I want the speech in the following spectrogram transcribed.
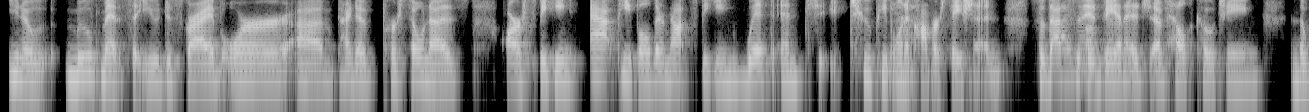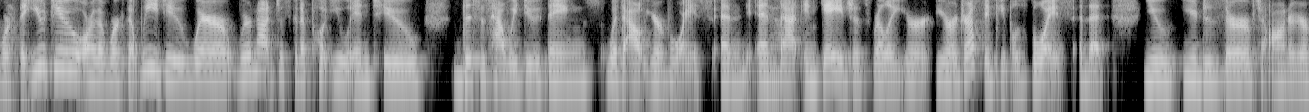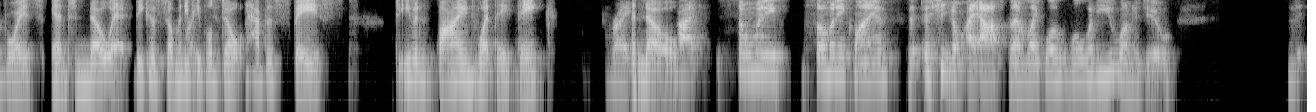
you know movements that you describe or um, kind of personas are speaking at people they're not speaking with and to, to people yes. in a conversation so that's the advantage that. of health coaching and the work that you do or the work that we do where we're not just going to put you into this is how we do things without your voice and and yeah. that engage is really you're you're addressing people's voice and that you you deserve to honor your voice and to know it because so many right. people don't have the space to even find what they think right. And no. I, so many so many clients you know i ask them like well well what do you want to do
